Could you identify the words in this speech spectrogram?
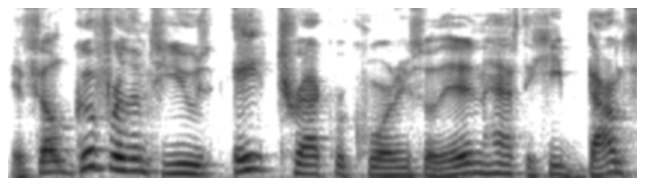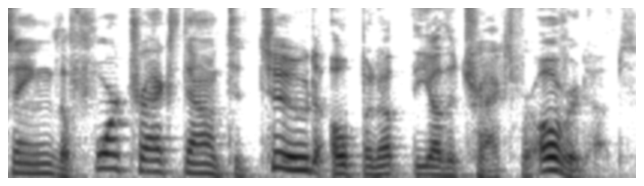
It felt good for them to use eight track recordings so they didn't have to keep bouncing the four tracks down to two to open up the other tracks for overdubs.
